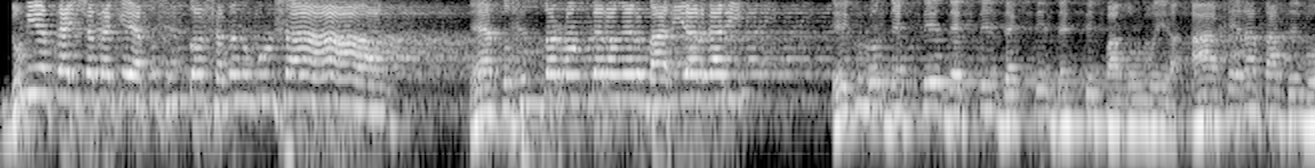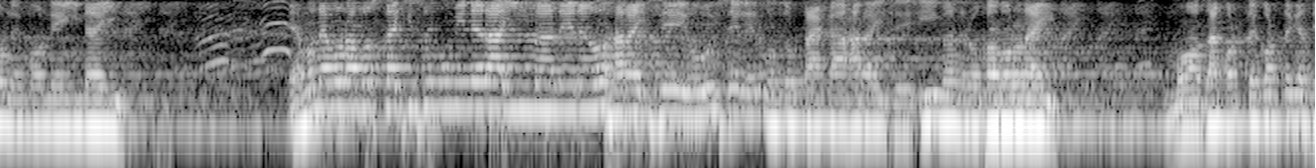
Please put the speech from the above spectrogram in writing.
দুনিয়াতে আইসা দেখে এত সুন্দর সাজানো গুলশান, এত সুন্দর রং বেরঙের বাড়ি আর গাড়ি। এগুলো দেখতে দেখতে দেখতে দেখতে পাগল হইয়া আখেরাত আছে বলে মনেই নাই। এমন এমন অবস্থায় কিছু মুমিনেরা ইমানেরও হারাইছে, ওই ছেলের মতো টাকা হারাইছে ইমানেরও খবর নাই। মজা করতে করতে গেছে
